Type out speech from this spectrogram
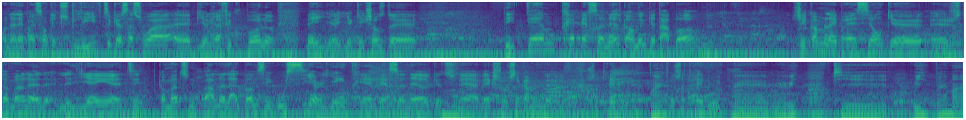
On a l'impression que tu te livres, tu sais, que ça soit euh, biographique ou pas, là, mais il y, a- il y a quelque chose de. des thèmes très personnels quand même que tu abordes j'ai comme l'impression que euh, justement le, le- le lien, euh, tu sais, comment tu nous parles de l'album, c'est aussi un lien très personnel que tu fais avec. Je trouve ça quand même, je trouve ça très beau. Ouais. Je trouve ça très beau et tout. Oui, oui. Puis, oui, vraiment.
